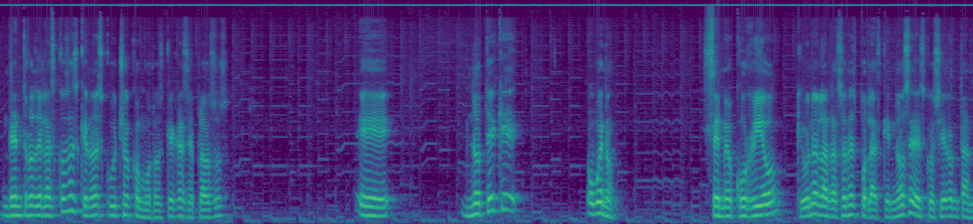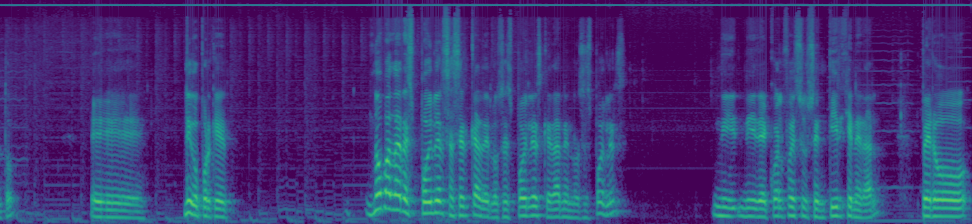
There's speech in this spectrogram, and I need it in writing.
dentro de las cosas que no escucho, como los quejas y aplausos, eh, noté que, o bueno, se me ocurrió que una de las razones por las que no se descosieron tanto, eh, digo, porque no va a dar spoilers acerca de los spoilers que dan en los spoilers, ni, de cuál fue su sentir general, pero,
